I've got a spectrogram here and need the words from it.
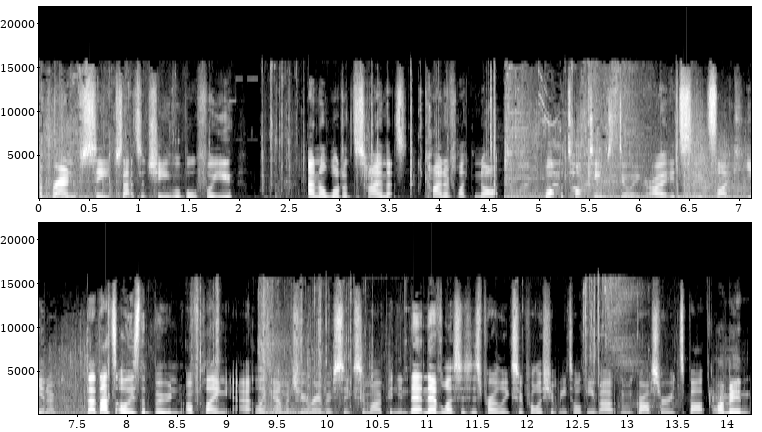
a brand of siege that's achievable for you, and a lot of the time that's kind of like not what the top team's doing, right? It's it's like you know that that's always the boon of playing at like amateur Rainbow Six, in my opinion. Ne- Nevertheless, this is pro league, so probably shouldn't be talking about grassroots, but I mean,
